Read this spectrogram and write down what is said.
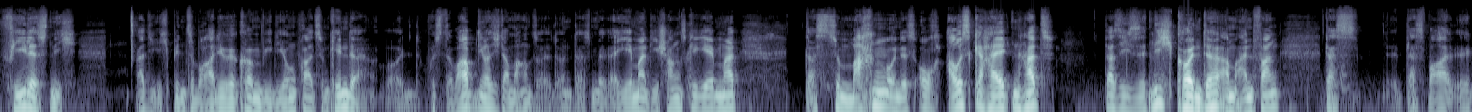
Vieles nicht. Also ich bin zum Radio gekommen wie die Jungfrau zum Kinder und wusste überhaupt nicht, was ich da machen sollte. Und dass mir da jemand die Chance gegeben hat, das zu machen und es auch ausgehalten hat, dass ich es nicht konnte am Anfang, das, das war äh,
